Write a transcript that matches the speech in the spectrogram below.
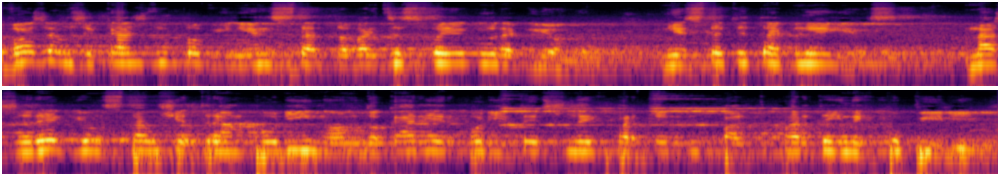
Uważam, że każdy powinien startować ze swojego regionu. Niestety tak nie jest. Nasz region stał się trampoliną do karier politycznych party, par- partyjnych pupili.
